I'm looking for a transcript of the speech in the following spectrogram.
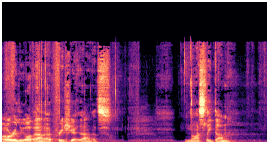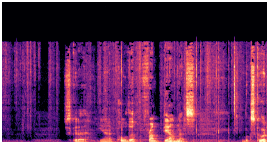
I really like that. I appreciate that. That's nicely done. Just gotta, you know, pull the front down. That's looks good.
